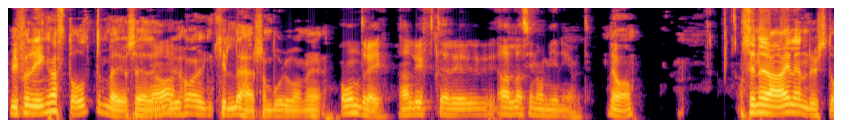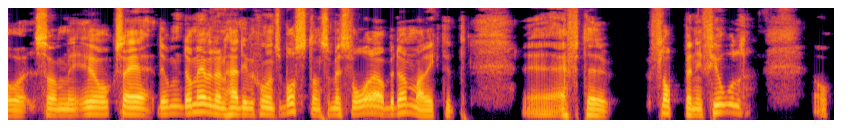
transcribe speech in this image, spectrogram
Vi får ringa Stoltenberg och säga ja. du har en kille här som borde vara med. Ondrej, han lyfter alla sina omgivningar. Ja. Och sen är det Islanders då som också är, de, de är väl den här divisionsboston som är svåra att bedöma riktigt eh, efter floppen i fjol. Och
